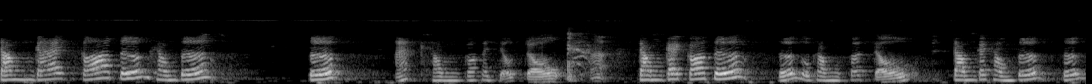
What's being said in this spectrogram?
trong cái có tướng không tướng tướng ác không có cái chỗ trụ. À, trong cái có tướng tướng cũng không có trụ. Trong cái không tướng tướng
